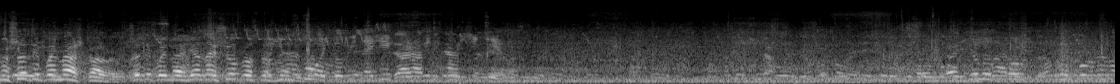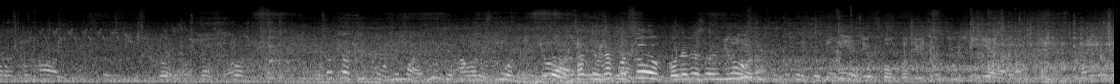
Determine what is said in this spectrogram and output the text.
Ну що ти поймеш, Карло? Що ти поймеш? Я зайшов просто з ним. Ой, то він електрик, він в курсі діла. Це ти вже потім, коли визвали Юра. Під'їздив в подивіться, курсі діла.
